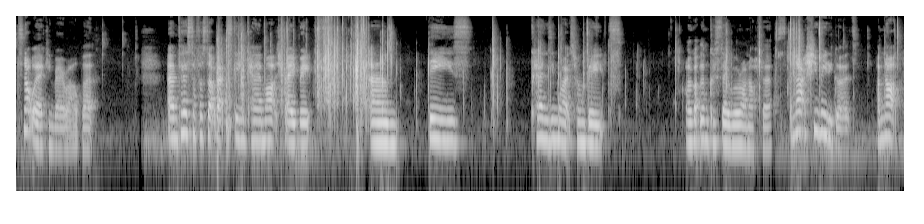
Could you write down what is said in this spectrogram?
It's not working very well, but um, first off I'll start about skincare, March favourites. Um, these cleansing wipes from Boots. I got them because they were on offer. And they're actually really good. I'm not,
